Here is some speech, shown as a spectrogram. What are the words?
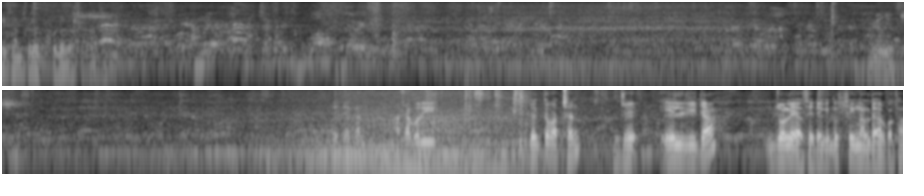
এইখান থেকে খুলে গেছে। এই দেখেন আশা করি দেখতে পাচ্ছেন যে এলইডিটা জ্বলে আছে। এটা কিন্তু সিগন্যাল দেওয়ার কথা।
